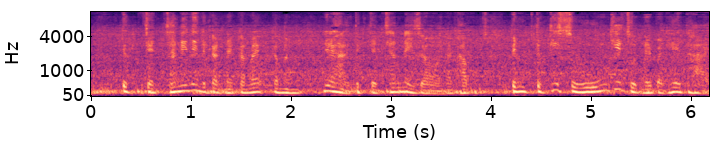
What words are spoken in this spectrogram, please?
6 ตึกเจ็ดชั้นนี่เนกันในกำลังกำลังนี่นะฮะตึกเจ็ดชั้นในจอนะครับ เป็นตึกที่สูงที่สุดในประเทศไทย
